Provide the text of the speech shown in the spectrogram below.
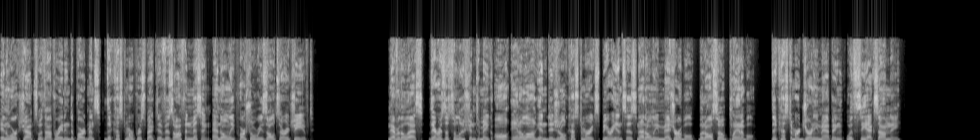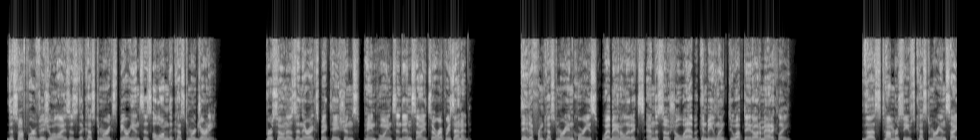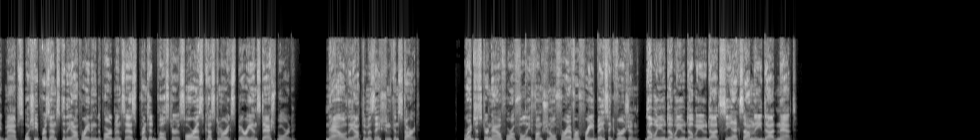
In workshops with operating departments, the customer perspective is often missing and only partial results are achieved. Nevertheless, there is a solution to make all analog and digital customer experiences not only measurable but also plannable. The Customer Journey Mapping with CX Omni. The software visualizes the customer experiences along the customer journey. Personas and their expectations, pain points, and insights are represented. Data from customer inquiries, web analytics, and the social web can be linked to update automatically. Thus, Tom receives customer insight maps, which he presents to the operating departments as printed posters or as customer experience dashboard. Now the optimization can start. Register now for a fully functional, forever free basic version www.cxomni.net.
